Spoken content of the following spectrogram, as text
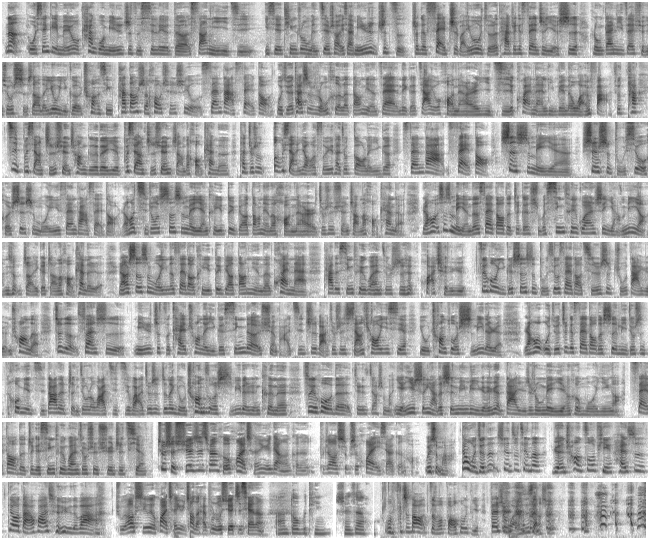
那我先给没有看过《明日之子》系列的桑尼以及一些听众们介绍一下《明日之子》这个赛制吧，因为我觉得他这个赛制也是龙丹妮在选秀史上的又一个创新。他当时号称是有三大赛道，我觉得他是融合了当年在那个《加油好男儿》以及《快男》里面的玩法，就他既不想只选唱歌的，也不想只选长得好看的，他就是都想要，所以他就搞了一个三大赛道：盛世美颜、盛世独秀和盛世魔音三大赛道。然后其中盛世美颜可以对标当年的好男儿，就是选长得好看的。然后盛世美颜的赛道的这个什么新推官是杨幂啊，你就找一个长得好看的人。然后盛世魔音的赛道可以对标当年的快男，他的新推官就是华晨宇。最后一个盛世独秀赛道其实是主打原创的，这个算是明日之子开创的一个新的选拔机制吧，就是想挑一些有创作实力的人。然后我觉得这个赛道的设立就是后面极大的拯救了挖机唧唧哇，就是真的有创作实力的人，可能最后的就是叫什么演艺生涯的生命力远远大于这种美颜和魔音啊。赛道的这个新推官就是薛之谦，就是薛之谦和华晨宇两个可能不知道是不是换一下更好。为什么？但我觉得薛之谦的原创作品还是吊打华晨宇的吧。主要是因为华晨宇唱的还不如薛之谦呢。反正都不听，谁在乎？我不知道怎么保护你，但是我还是想说，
